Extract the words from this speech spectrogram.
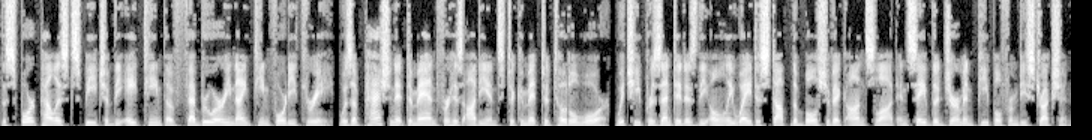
the Sportpalast speech of 18 February 1943, was a passionate demand for his audience to commit to total war, which he presented as the only way to stop the Bolshevik onslaught and save the German people from destruction.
